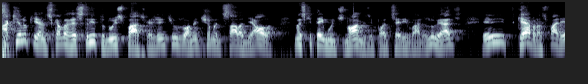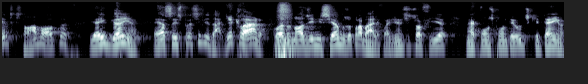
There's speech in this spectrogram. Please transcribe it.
aquilo que antes ficava restrito no espaço, que a gente usualmente chama de sala de aula, mas que tem muitos nomes e pode ser em vários lugares, ele quebra as paredes que estão à volta e aí ganha essa expressividade. E é claro, quando nós iniciamos o trabalho com a Agência Sofia, né, com os conteúdos que tenho.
